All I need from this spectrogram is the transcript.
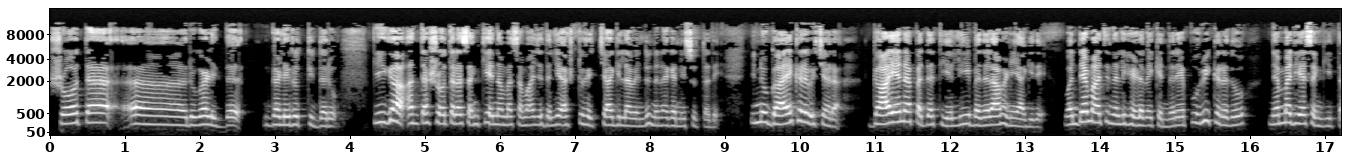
ಶ್ರೋತರುಗಳಿದ್ದ, ಗಳಿರುತ್ತಿದ್ದರು. ಈಗ ಅಂಥ ಶ್ರೋತರ ಸಂಖ್ಯೆ ನಮ್ಮ ಸಮಾಜದಲ್ಲಿ ಅಷ್ಟು ಹೆಚ್ಚಾಗಿಲ್ಲವೆಂದು ನನಗನ್ನಿಸುತ್ತದೆ ಇನ್ನು ಗಾಯಕರ ವಿಚಾರ. ಗಾಯನ ಪದ್ಧತಿಯಲ್ಲಿ ಬದಲಾವಣೆಯಾಗಿದೆ. ಒಂದೇ ಮಾತಿನಲ್ಲಿ ಹೇಳಬೇಕೆಂದರೆ ಪೂರ್ವಿಕರದು ನೆಮ್ಮದಿಯ ಸಂಗೀತ,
